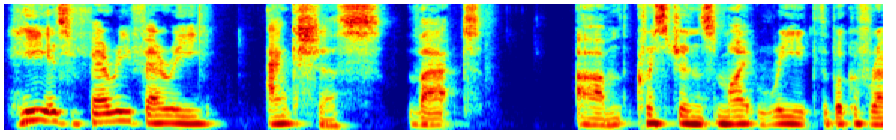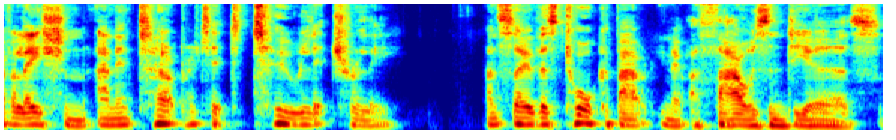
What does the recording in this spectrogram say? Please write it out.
he is very, very anxious that um, Christians might read the book of Revelation and interpret it too literally. And so there's talk about, you know, a thousand years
